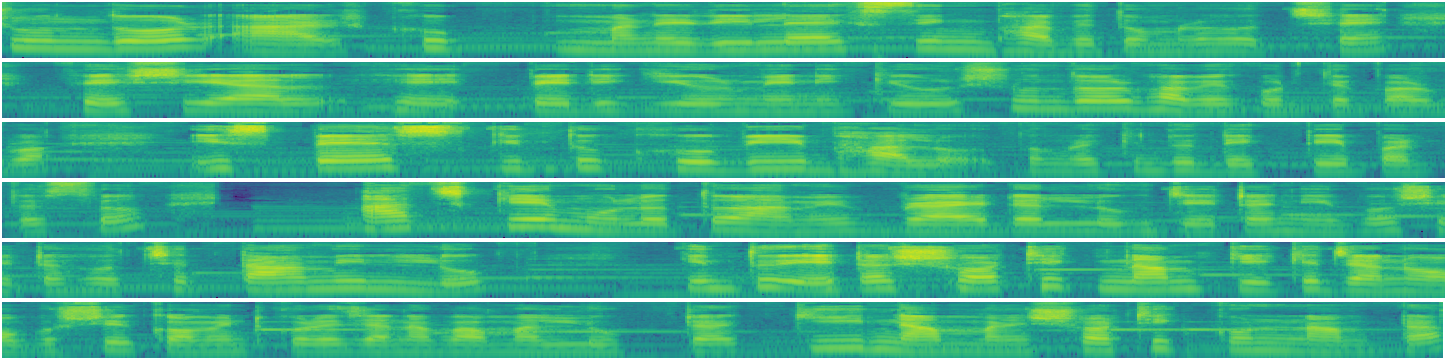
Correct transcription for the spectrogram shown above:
সুন্দর আর খুব মানে রিল্যাক্সিং ভাবে তোমরা হচ্ছে ফেসিয়াল হে, পেডিকিউর, মেনিকিউর সুন্দরভাবে করতে পারবা। স্পেস কিন্তু খুবই ভালো, তোমরা কিন্তু দেখতেই পারতেছো। আজকে মূলত আমি ব্রাইডাল লুক যেটা নিব সেটা হচ্ছে তামিল লুক। কিন্তু এটা সঠিক নাম কে কে জানো অবশ্যই কমেন্ট করে জানাব আমার লুকটা, কি নাম মানে সঠিক কোন নামটা।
